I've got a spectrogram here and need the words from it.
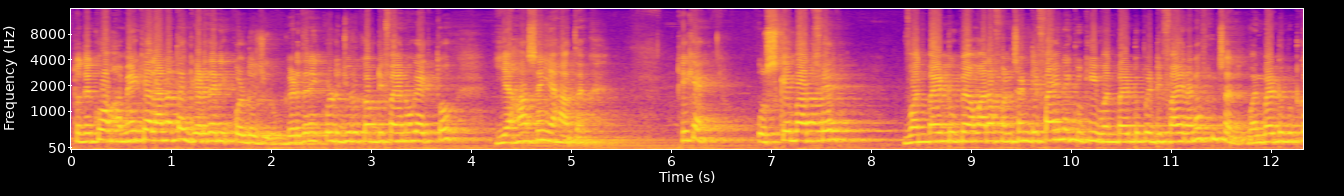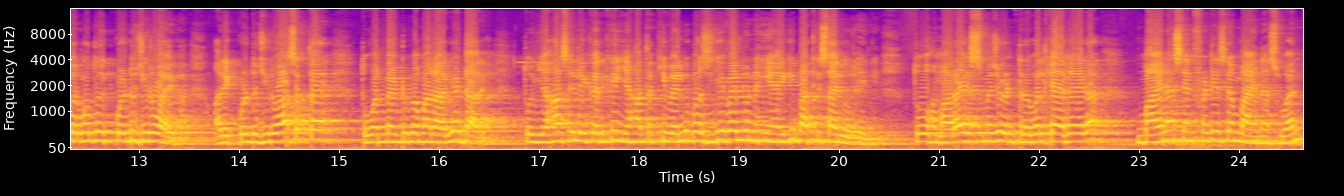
तो देखो, हमें क्या लाना था? Greater than equal to zero greater than equal to zero कब डिफाइन होगा? एक तो यहाँ से यहाँ तक, ठीक है? उसके बाद फिर वन बाई टू पे हमारा फ़ंक्शन डिफाइन है, क्योंकि वन बाई टू पे डिफाइन है ना function one by two put करूँगा तो इक्वल टू ज़ीरो आएगा। और इक्वल टू ज़ीरो आ सकता है तो वन बाई टू पे हमारा आ गया डार्क तो यहाँ से लेकर के यहाँ तक की वैल्यू बस ये वैल्यू नहीं आएगी, बाकी सारी हो जाएँगी। तो हमारा इसमें जो इंटरवल क्या आ जाएगा? माइनस इन्फिनिटी से माइनस वन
